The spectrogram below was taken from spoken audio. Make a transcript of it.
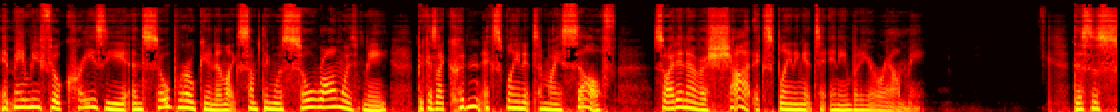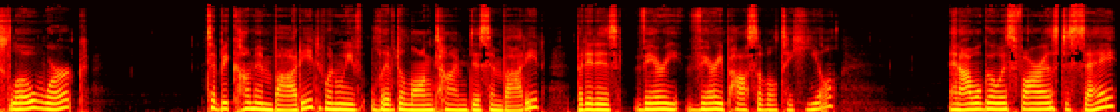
It made me feel crazy and so broken and like something was so wrong with me because I couldn't explain it to myself. So I didn't have a shot explaining it to anybody around me. This is slow work to become embodied when we've lived a long time disembodied, but it is very, very possible to heal. And I will go as far as to say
